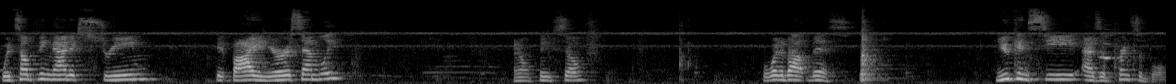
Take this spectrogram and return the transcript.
Would something that extreme get by in your assembly? I don't think so. But what about this? You can see as a principle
